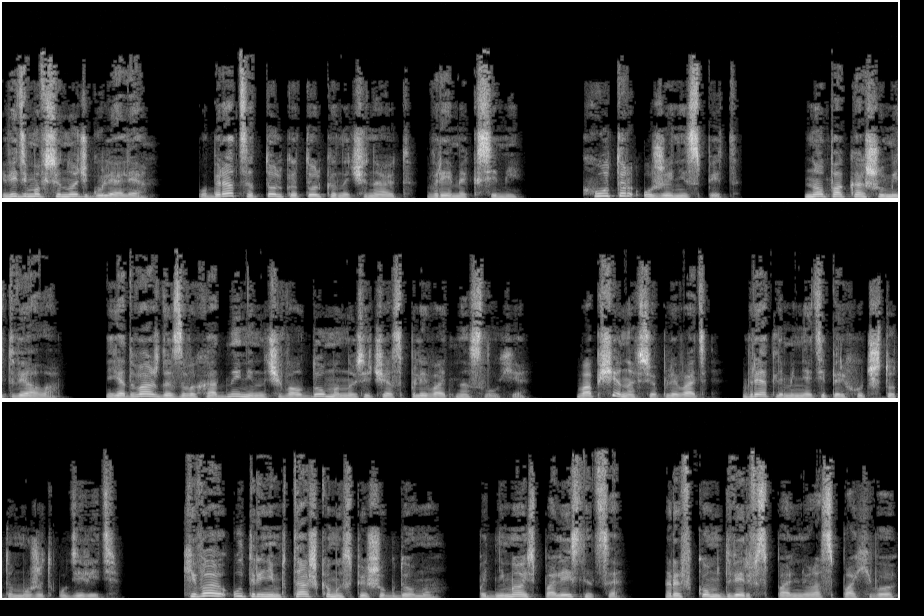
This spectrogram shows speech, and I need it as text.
Видимо, всю ночь гуляли. Убираться только-только начинают, время к семи. Хутор уже не спит. Но пока шумит вяло. Я дважды за выходные не ночевал дома, но сейчас плевать на слухи. Вообще на все плевать, вряд ли меня теперь хоть что-то может удивить. Киваю утренним пташкам и спешу к дому. Поднимаюсь по лестнице, рывком дверь в спальню распахиваю.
